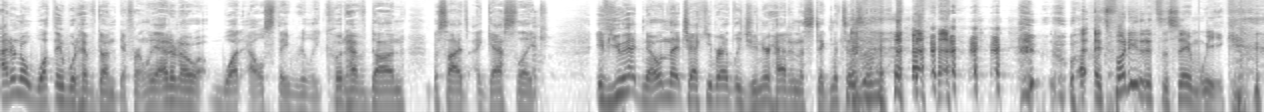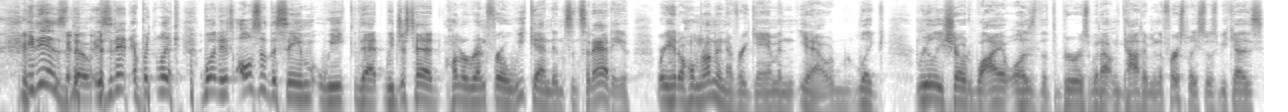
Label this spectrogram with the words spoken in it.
I don't know what they would have done differently. I don't know what else they really could have done besides, I guess, like if you had known that Jackie Bradley Jr. had an astigmatism, It's funny that it's the same week. it is though, isn't it? But like, what it's also the same week that we just had Hunter Renfroe a weekend in Cincinnati, where he hit a home run in every game, and you know, like really showed why it was that the Brewers went out and got him in the first place was because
